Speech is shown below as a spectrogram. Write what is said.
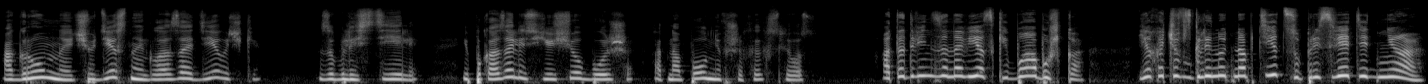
Огромные чудесные глаза девочки заблестели и показались еще больше от наполнивших их слез. «Отодвинь занавески, бабушка! Я хочу взглянуть на птицу при свете дня!»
